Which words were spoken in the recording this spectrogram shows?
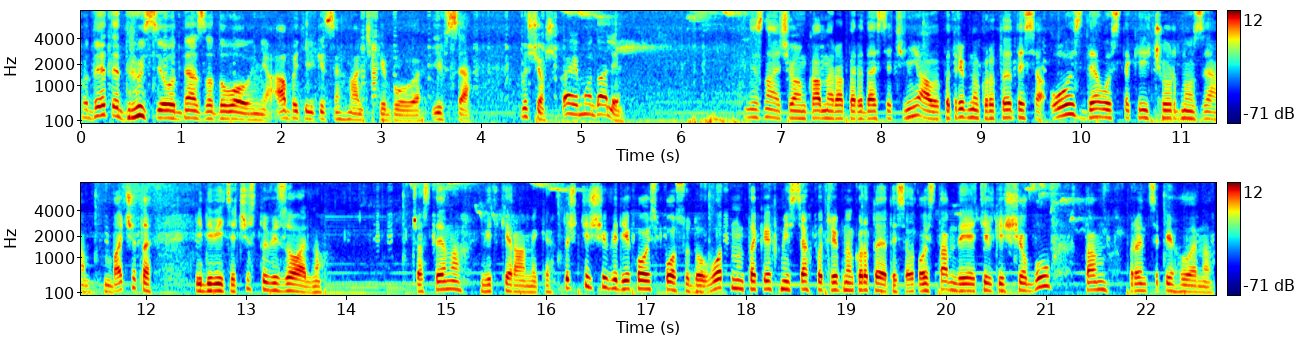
Ходити, друзі, одне задоволення, аби тільки сигнальчики були. І все. Ну що, шукаємо далі. Не знаю, чи вам камера передасться чи ні, але потрібно крутитися ось де ось такий чорнозем. Бачите? І дивіться, чисто візуально. Частина від кераміки. Точніше від якогось посуду. От на таких місцях потрібно крутитися. Ось там, де я тільки що був, там, в принципі, глина.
